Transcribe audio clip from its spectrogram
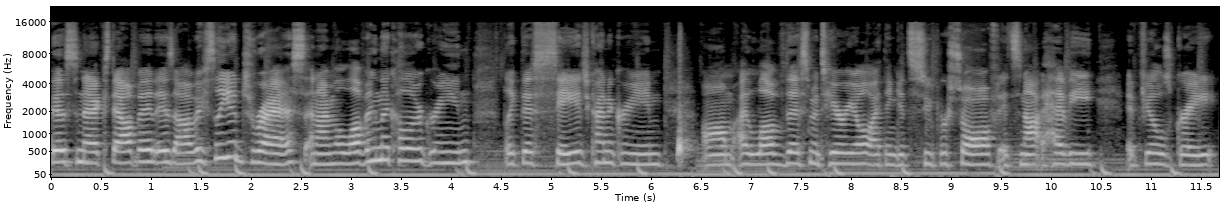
This next outfit is obviously a dress and I'm loving the color green, like this sage kind of green. Um, I love this material. I think it's super soft. It's not heavy. It feels great.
